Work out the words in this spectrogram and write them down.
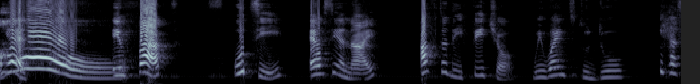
Yes. Oh. In fact, Uti, Elsie, and I, after the feature, we went to do. He has.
